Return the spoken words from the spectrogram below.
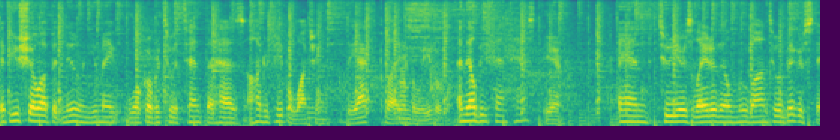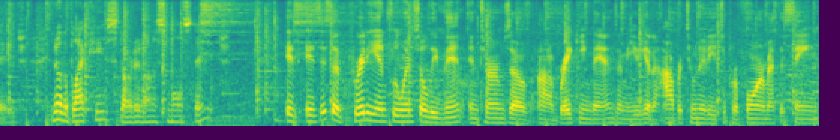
If you show up at noon, you may walk over to a tent that has 100 people watching the act play. Unbelievable. And they'll be fantastic. Yeah and two years later they'll move on to a bigger stage. You know, the Black Keys started on a small stage. Is, is this a pretty influential event in terms of uh, breaking bands? I mean, you get an opportunity to perform at the same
